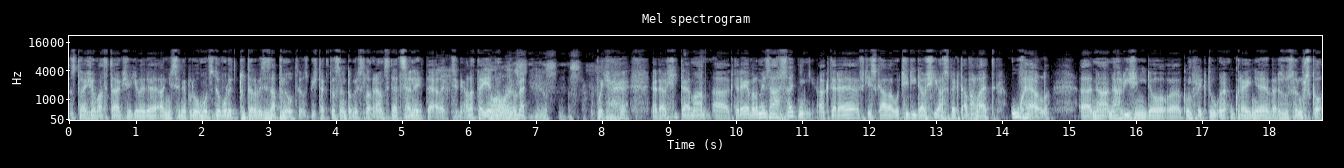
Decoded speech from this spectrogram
zdražovat tak, že ti lidé ani si nebudou moc dovolit tu televizi zapnout. Jo. Spíš tak to jsem to myslel v rámci té ceny té elektřiny. Ale to je jedno. No, jasně, jasně, jasně. Pojďme na další téma, které je velmi zásadní a které vtiskává určitý další aspekt a vhled, úhel eh, na nahlížení do eh, konfliktu na Ukrajině versus Rusko.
